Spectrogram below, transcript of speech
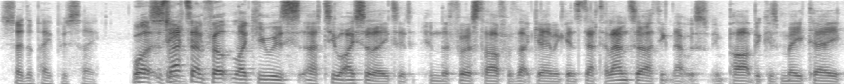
so the papers say. Well, we'll Zlatan felt like he was uh, too isolated in the first half of that game against Atalanta. I think that was in part because Meite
